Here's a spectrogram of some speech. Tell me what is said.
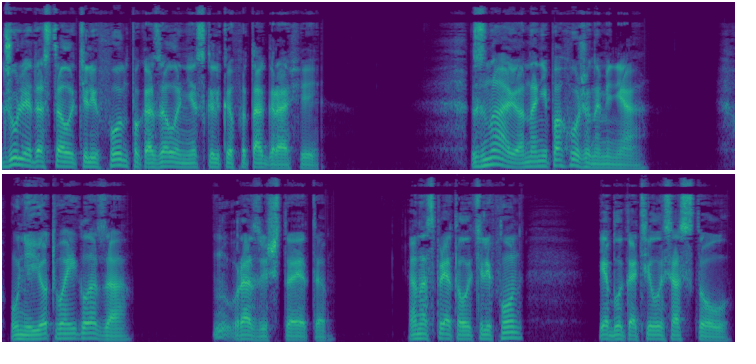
Джулия достала телефон, показала несколько фотографий. Знаю, она не похожа на меня. У нее твои глаза. Ну, разве что это. Она спрятала телефон и облокотилась о стол.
